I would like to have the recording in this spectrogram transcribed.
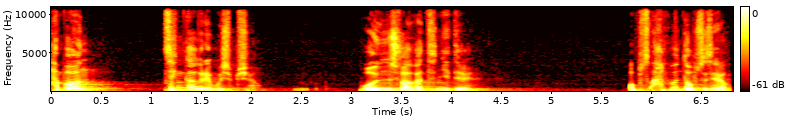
한번 생각을 해보십시오. 원수와 같은 이들 없, 한 번도 없으세요?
